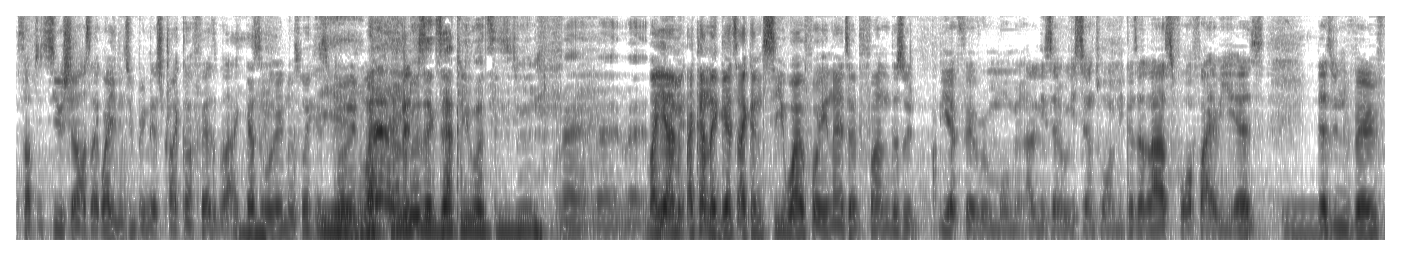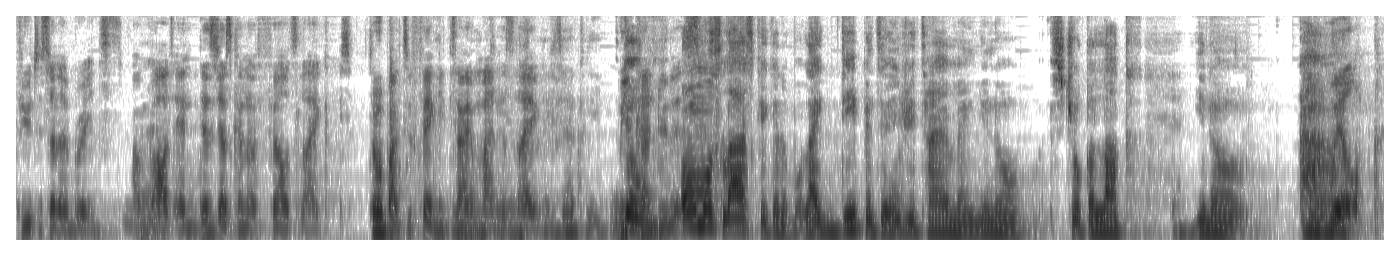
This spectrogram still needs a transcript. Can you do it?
substitution. I was like, why didn't you bring the striker first? But I guess Ole knows what he's Yeah, going. he knows exactly what he's doing. Right, right, right. But yeah, I mean, I kind of get. I can see why for a United fan this would be a favorite moment, at least a recent one, because the last four or five years, mm. there's been very few to celebrate about, and this just kind of felt like throwback to Fergie time, man. It's like exactly. we Yo, can do this. almost last kick of the ball, like deep into injury time, and you know stroke of luck. You know, will.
